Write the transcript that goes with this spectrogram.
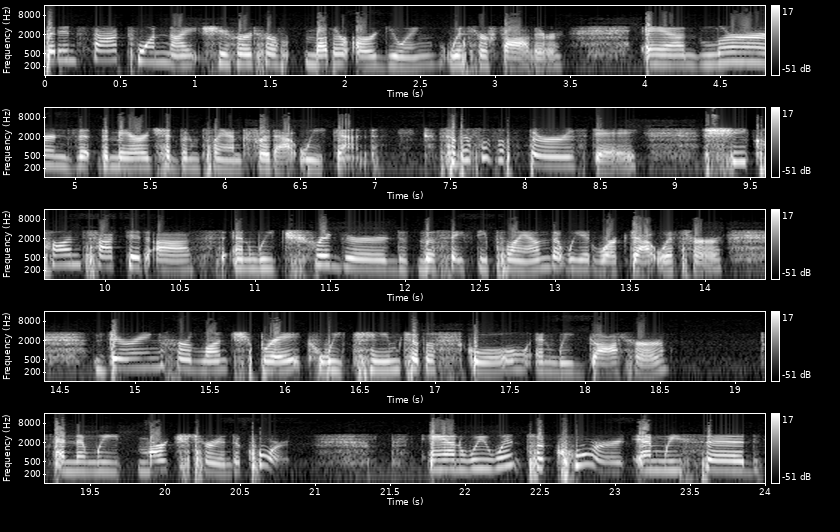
But in fact, one night she heard her mother arguing with her father and learned that the marriage had been planned for that weekend. So this was a Thursday. She contacted us and we triggered the safety plan that we had worked out with her. During her lunch break, we came to the school and we got her and then we marched her into court. And we went to court and we said,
